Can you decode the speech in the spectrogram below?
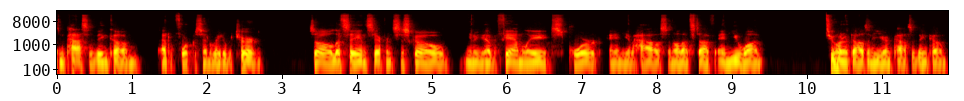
in passive income at a 4% rate of return. So let's say in San Francisco, you know, you have a family support and you have a house and all that stuff and you want 200,000 a year in passive income.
